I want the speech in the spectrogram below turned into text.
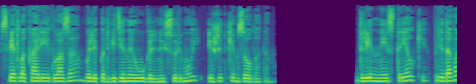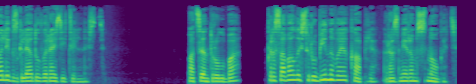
Светло-карие глаза были подведены угольной сурьмой и жидким золотом. Длинные стрелки придавали взгляду выразительность. По центру лба красовалась рубиновая капля размером с ноготь.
